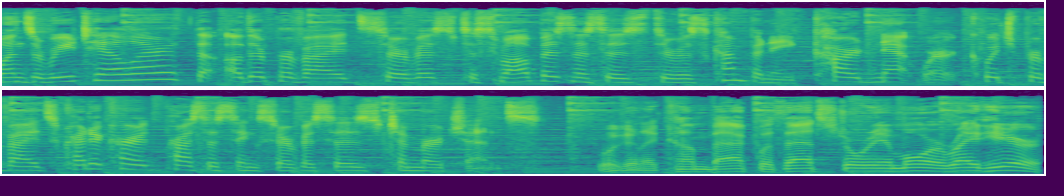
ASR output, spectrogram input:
One's a retailer, the other provides service to small businesses through his company, Card Network, which provides credit card processing services to merchants. We're going to come back with that story and more right here.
